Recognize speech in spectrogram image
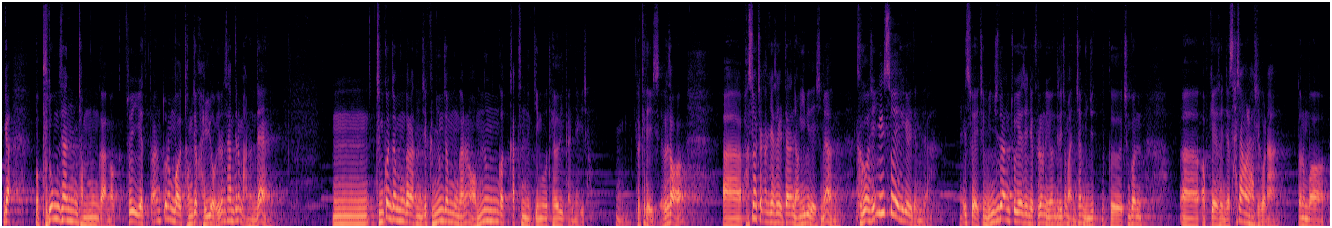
그러니까 뭐 부동산 전문가, 뭐 소위 얘기 또는 뭐 경제 관료 이런 사람들은 많은데 음, 증권 전문가라든지 금융 전문가는 없는 것 같은 느낌으로 되어 있다는 얘기죠. 음, 그렇게 되어 있어요. 그래서 아, 박순혁 작가께서 일단은 영입이 되시면 그것이 일소에 해결이 됩니다. 일소에 지금 민주당 쪽에서 이제 그런 의원들이 좀 많죠. 민주 그 증권 어, 업계에서 이제 사장을 하시거나 또는 뭐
